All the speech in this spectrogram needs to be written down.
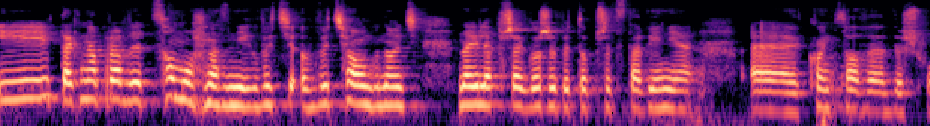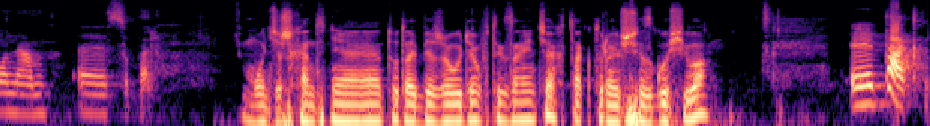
i tak naprawdę co można z nich wyci- wyciągnąć najlepszego, żeby to przedstawienie końcowe wyszło nam super. Młodzież chętnie tutaj bierze udział w tych zajęciach, ta, która już się zgłosiła? E, Tak,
